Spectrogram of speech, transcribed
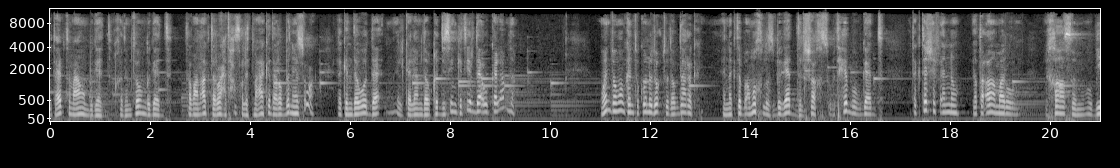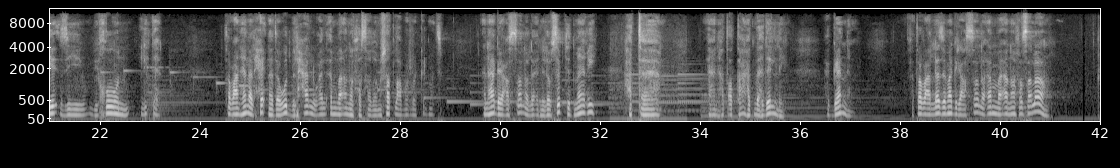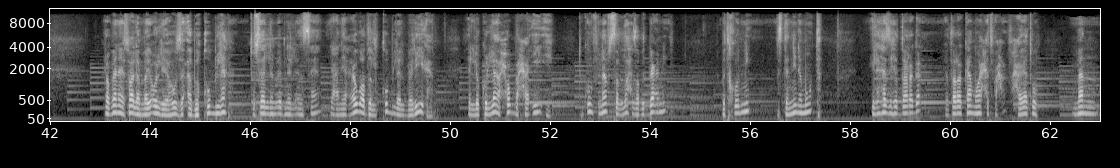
وتعبت معاهم بجد. وخدمتهم بجد. طبعا أكتر واحد حصلت معاه كده ربنا يسوع. لكن داود ده الكلام ده وقديسين كتير دقوا الكلام ده. وانتوا ممكن تكونوا دقتوا ده بدرجة إنك تبقى مخلص بجد لشخص وبتحبه بجد. تكتشف إنه يتآمر ويخاصم وبيأذي وبيخون ليه ده؟ طبعا هنا لحقنا داود بالحل وقال أما أنا فصلى مش هطلع بره الكلمة دي. أنا هجري على الصلاة لأن لو سبت دماغي حتى يعني هتقطعها هتبهدلني هتجنن. فطبعا لازم أجري على الصلاة أما أنا فصلاه. ربنا يسوع لما يقول لي يهوذا أبي قبلة تسلم ابن الإنسان يعني عوض القبلة البريئة اللي كلها حب حقيقي تكون في نفس اللحظة بتبيعني بتخوني مستنيني أموت. إلى هذه الدرجة يا ترى كم واحد في حياته من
